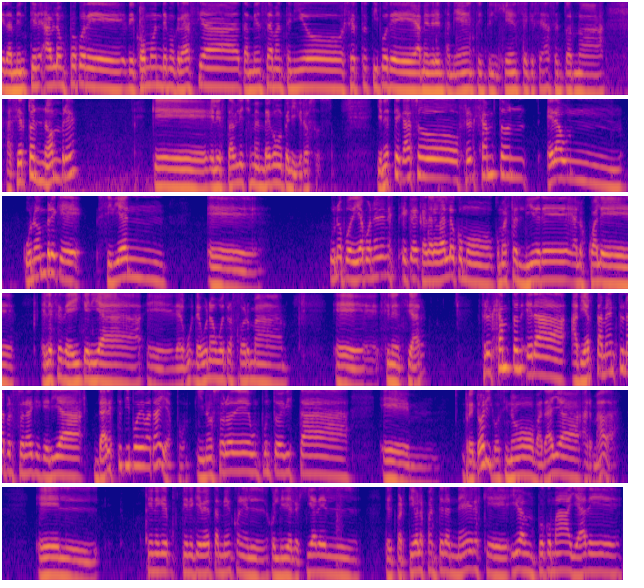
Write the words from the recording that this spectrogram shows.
que también tiene, habla un poco de, de cómo en democracia también se ha mantenido cierto tipo de amedrentamiento, inteligencia que se hace en torno a, a ciertos nombres que el establishment ve como peligrosos. Y en este caso, Fred Hampton era un, un hombre que, si bien eh, uno podía poner en este, catalogarlo como, como estos líderes a los cuales el FBI quería eh, de, una u otra forma eh, silenciar, Fred Hampton era abiertamente una persona que quería dar este tipo de batallas, y no solo de un punto de vista em, retórico, sino batalla armada. Tiene que, tiene que ver también con, el, con la ideología del, del Partido de las Panteras Negras, que iba un poco más allá de,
